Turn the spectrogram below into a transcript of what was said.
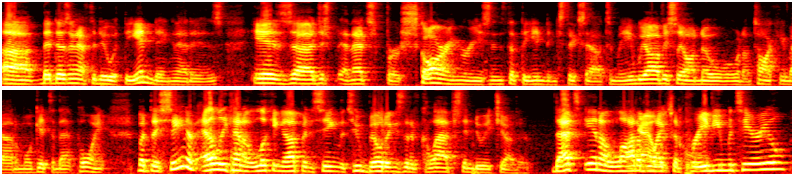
uh, that doesn't have to do with the ending. That is, is uh, just, and that's for scarring reasons that the ending sticks out to me. We obviously all know what I'm talking about, and we'll get to that point. But the scene of Ellie kind of looking up and seeing the two buildings that have collapsed into each other. That's in a lot of like the cool. preview material.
